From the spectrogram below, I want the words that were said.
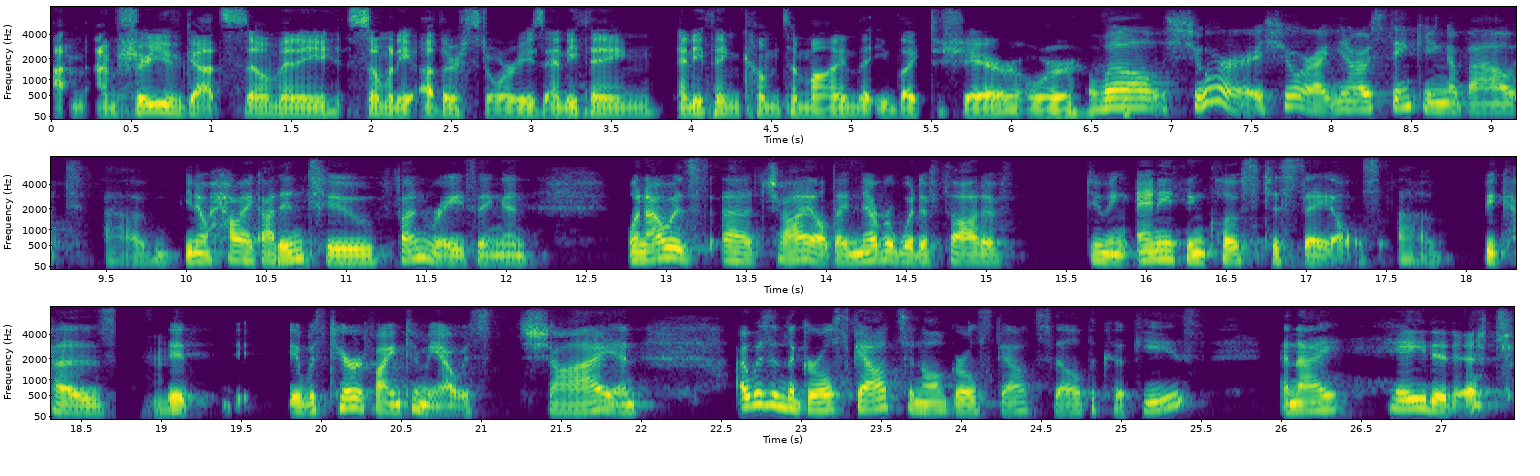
I'm I'm sure you've got so many so many other stories. Anything anything come to mind that you'd like to share or Well, sure, sure. You know, I was thinking about um, you know how I got into fundraising and when I was a child, I never would have thought of doing anything close to sales uh, because hmm. it it was terrifying to me. I was shy and I was in the Girl Scouts and all Girl Scouts sell the cookies and I hated it.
